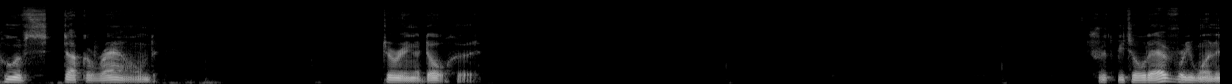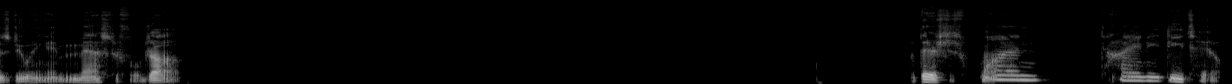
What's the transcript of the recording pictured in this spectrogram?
who have stuck around during adulthood. Truth be told, everyone is doing a masterful job. But there's just one tiny detail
